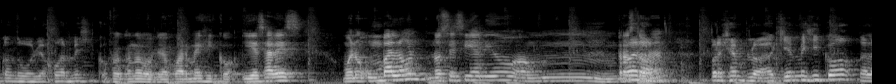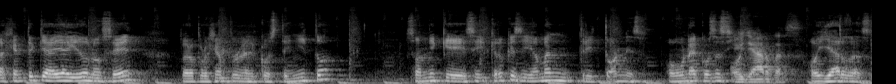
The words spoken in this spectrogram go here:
cuando volvió a jugar México. Fue cuando volvió a jugar México. Y esa vez, bueno, un balón, no sé si han ido a un restaurante. Bueno, por ejemplo, aquí en México, a la gente que haya ido, no sé, pero por ejemplo en el costeñito, son de que, sí, creo que se llaman tritones o una cosa así. o yardas. O yardas.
